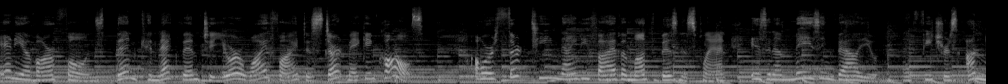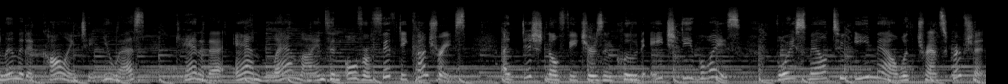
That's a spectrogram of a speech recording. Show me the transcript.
any of our phones, then connect them to your Wi Fi to start making calls. Our $13.95 a month business plan is an amazing value that features unlimited calling to US, Canada, and landlines in over 50 countries. Additional features include HD voice, voicemail to email with transcription,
